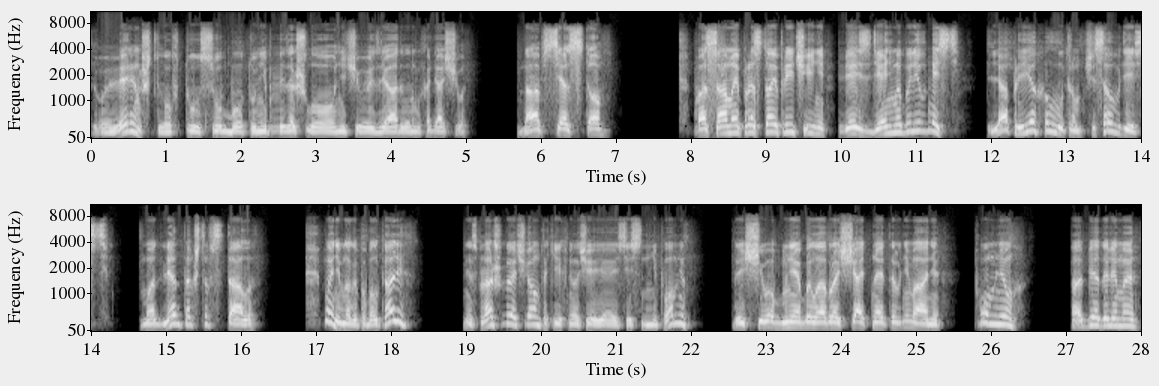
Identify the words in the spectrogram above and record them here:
Ты уверен, что в ту субботу не произошло ничего из ряда выходящего? На все сто. По самой простой причине. Весь день мы были вместе. Я приехал утром, часов в десять. Мадлен так что встала. Мы немного поболтали, не спрашиваю, о чем, таких мелочей я, естественно, не помню. Да из чего бы мне было обращать на это внимание? Помню, обедали мы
